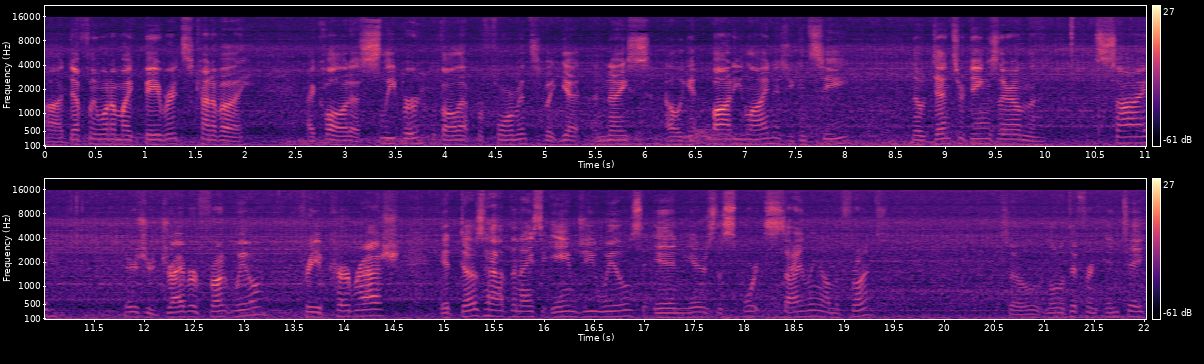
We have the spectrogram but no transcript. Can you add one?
Uh, definitely one of my favorites, kind of a, I call it a sleeper with all that performance, but yet a nice, elegant body line as you can see. No dents or dings there on the side. There's your driver front wheel, free of curb rash. It does have the nice AMG wheels and here's the sport styling on the front. So a little different intake.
